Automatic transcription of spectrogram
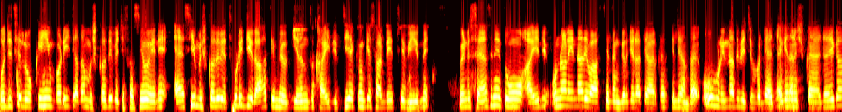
ਸੋ ਜਿੱਥੇ ਲੋਕੀ ਬੜੀ ਜ਼ਿਆਦਾ ਮੁਸ਼ਕਲ ਦੇ ਵਿੱਚ ਫਸੇ ਹੋਏ ਨੇ, ਐਸੀ ਮੁਸ਼ਕਲ ਦੇ ਵਿੱਚ ਥੋੜੀ ਜਿਹੀ ਰਾਹਤ ਹੀ ਮਿਲਦੀ ਹੈ ਇਹਨਾਂ ਨੂੰ ਦਿਖਾਈ ਦਿੱਤੀ ਹੈ, ਕਿਉਂਕਿ ਸਾਡੇ ਇੱਥੇ ਵੀਰ ਨੇ, ਪਿੰਡ ਸੈਂਸਨੇ ਤੋਂ ਆਏ ਨੇ, ਉਹਨਾਂ ਨੇ ਇਹਨਾਂ ਦੇ ਵਾਸਤੇ ਲੰਗਰ ਜਿਹੜਾ ਤਿਆਰ ਕਰਕੇ ਲਿਆਂਦਾ ਹੈ, ਉਹ ਹੁਣ ਇਹਨਾਂ ਦੇ ਵਿੱਚ ਵੰਡਿਆ ਜਾਏਗਾ, ਇਹਨਾਂ ਨੂੰ ਛਕਾਇਆ ਜਾਏਗਾ,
